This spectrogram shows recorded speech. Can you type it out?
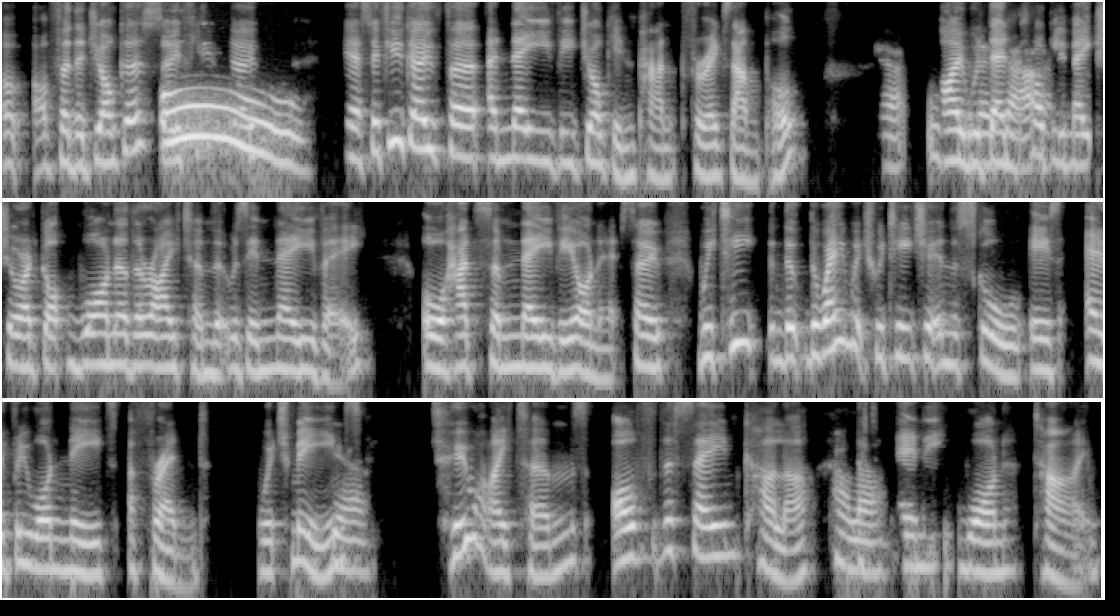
uh, uh, for the joggers. So if you go, yeah, so if you go for a navy jogging pant, for example, yeah. I would then that. probably make sure I'd got one other item that was in navy or had some navy on it. So we teach the, the way in which we teach it in the school is everyone needs a friend, which means Yeah. two items of the same color at any one time.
